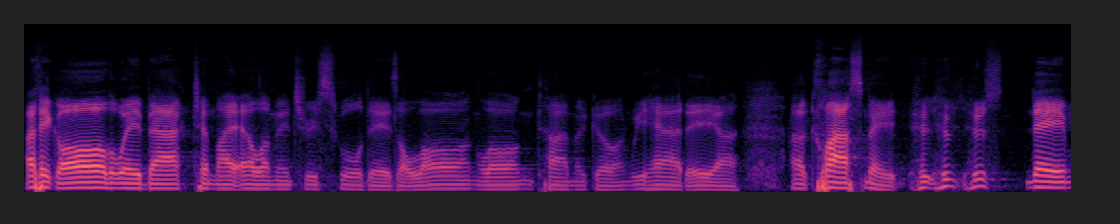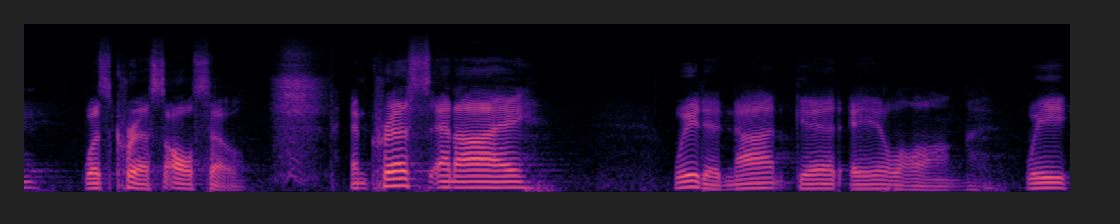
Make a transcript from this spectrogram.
I think all the way back to my elementary school days, a long, long time ago, and we had a, uh, a classmate who, who, whose name was Chris also. And Chris and I, we did not get along. We,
